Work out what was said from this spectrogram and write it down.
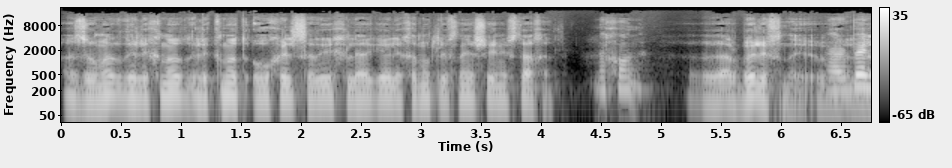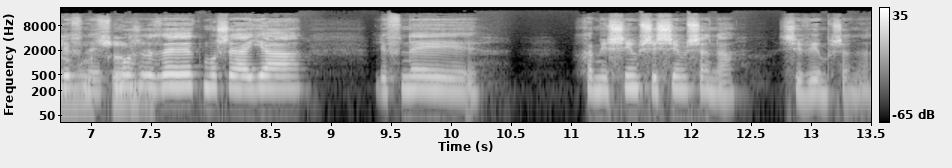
אז זה אומר, כדי לקנות, לקנות אוכל צריך להגיע לחנות לפני שהיא נפתחת. נכון. הרבה לפני. הרבה לפני, שם... כמו, זה כמו שהיה לפני 50-60 שנה, 70 שנה.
